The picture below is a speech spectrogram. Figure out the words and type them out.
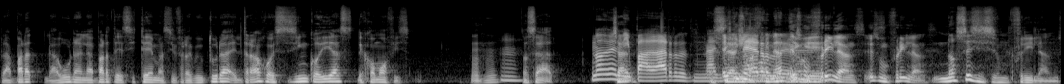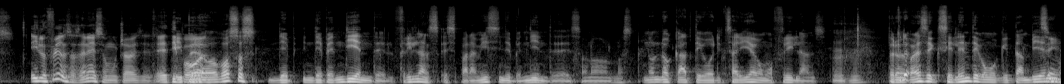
la par- laburan en la parte de sistemas, infraestructura, el trabajo es cinco días de home office. Ujú. O sea, No deben Ya- ni pagar O sea, alquiler. de- Es un freelance, es un freelance. no sé si es un freelance. Y los freelance hacen eso muchas veces. Es Sí, tipo, pero bueno, vos sos de- independiente. El freelance es para mí es independiente de eso. No, no, no lo categorizaría como freelance. Pero me parece excelente como que también Sí.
